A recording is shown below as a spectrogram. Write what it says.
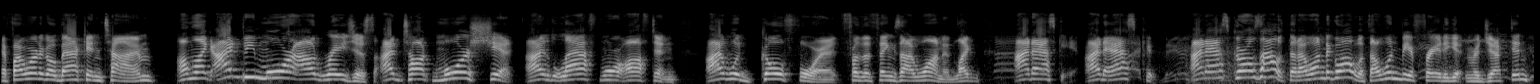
if I were to go back in time, I'm like I'd be more outrageous. I'd talk more shit. I'd laugh more often. I would go for it for the things I wanted. Like I'd ask I'd ask I'd ask girls out that I wanted to go out with. I wouldn't be afraid of getting rejected.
